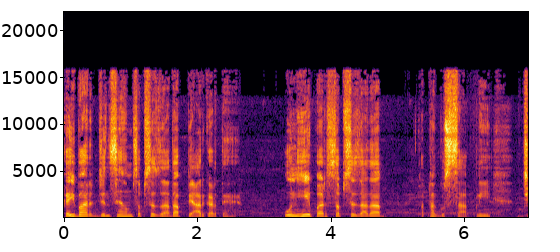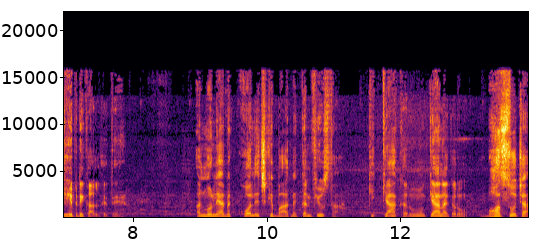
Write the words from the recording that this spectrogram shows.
कई बार जिनसे हम सबसे ज़्यादा प्यार करते हैं उन्हीं पर सबसे ज़्यादा अपना गुस्सा अपनी जेब निकाल देते हैं। अनमोल यार मैं कॉलेज के बाद में कंफ्यूज था कि क्या करूँ क्या ना करूँ। बहुत सोचा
